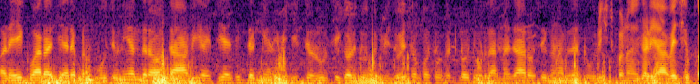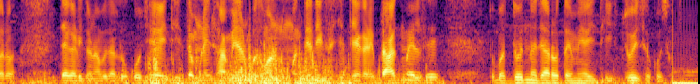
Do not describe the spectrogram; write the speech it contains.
અને એકવાર જ્યારે પણ ભુજની અંદર આવતા આવી ઐતિહાસિક જગ્યાની વિઝિટ જરૂરથી કરજો. તમે જોઈ શકો છો કેટલો જોરદાર નજારો છે. ઘણા બધા ટુરિસ્ટ પણ અહીં આવે છે. પર ત્યાં આગળ ઘણા બધા લોકો છે. અહીંથી તમને સ્વામિનારાયણ ભગવાનનું મંદિર દેખાય છે. ત્યાં આગળ પ્રાગ મહેલ છે. તો બધો જ નજારો તમે અહીંથી જોઈ શકો છો.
